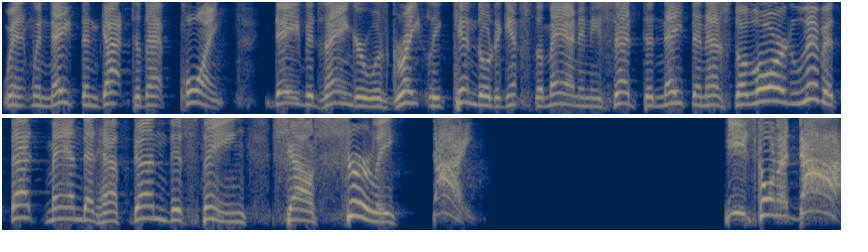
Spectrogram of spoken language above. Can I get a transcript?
when when Nathan got to that point, David's anger was greatly kindled against the man, and he said to Nathan, As the Lord liveth, that man that hath done this thing shall surely die. He's going to die.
